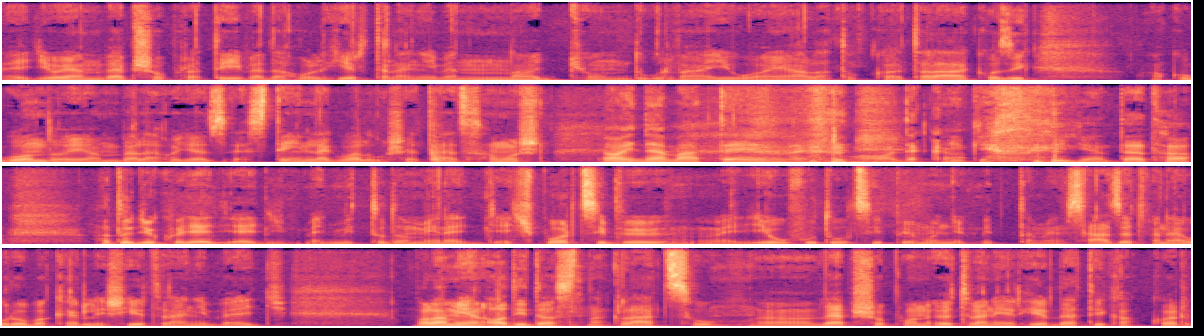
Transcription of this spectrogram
egy olyan webshopra téved, ahol hirtelenében nagyon durván jó ajánlatokkal találkozik, akkor gondoljam bele, hogy ez, ez tényleg valós-e. Tehát ha most... Aj, nem, hát tényleg. Oh, de igen, igen, tehát ha, ha tudjuk, hogy egy, egy, egy, mit tudom én, egy, egy sportcipő, egy jó futócipő mondjuk, mit tudom én, 150 euróba kerül, és hirtelenjében egy valamilyen Adidasnak látszó webshopon 50 ér hirdetik, akkor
